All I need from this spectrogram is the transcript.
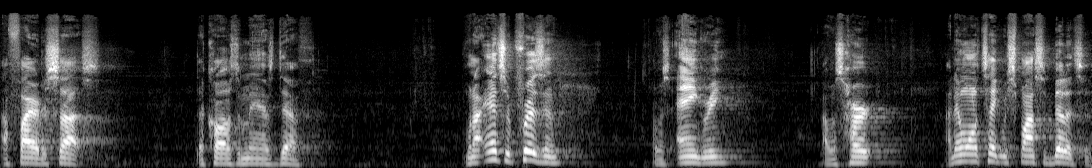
I fired the shots that caused the man's death. When I entered prison, I was angry, I was hurt, I didn't want to take responsibility.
